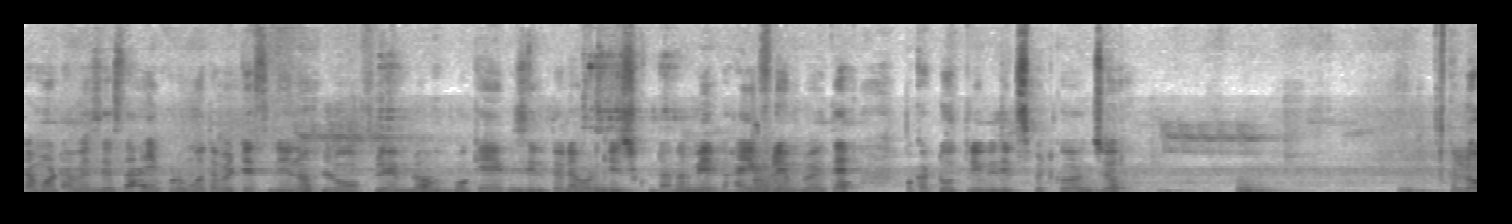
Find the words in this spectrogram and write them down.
టమాటా వేసేసా. ఇప్పుడు మూత పెట్టేసి నేను లో ఫ్లేమ్లో ఒకే విజిల్తోనే ఉడికించుకుంటాను. మీరు హై ఫ్లేమ్లో అయితే ఒక టూ త్రీ విజిల్స్ పెట్టుకోవచ్చు. లో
